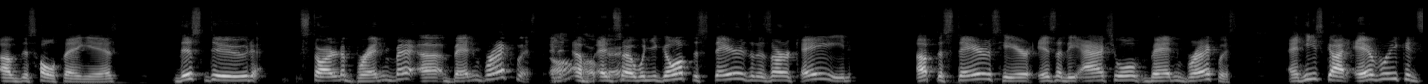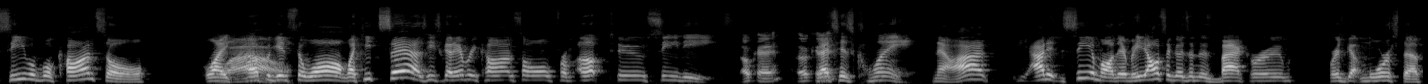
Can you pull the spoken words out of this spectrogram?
of this whole thing is this dude started a bread and be- uh, bed and breakfast. And, Oh, uh, and so when you go up the stairs in his arcade, up the stairs here is the actual bed and breakfast. And he's got every conceivable console like up against the wall. Like he says he's got every console from up to CDs. Okay. Okay. That's his claim. Now I I didn't see him all there, but he also goes into his back room where he's got more stuff,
